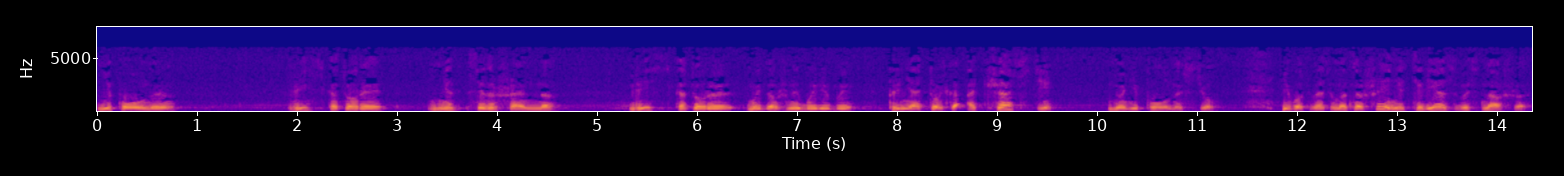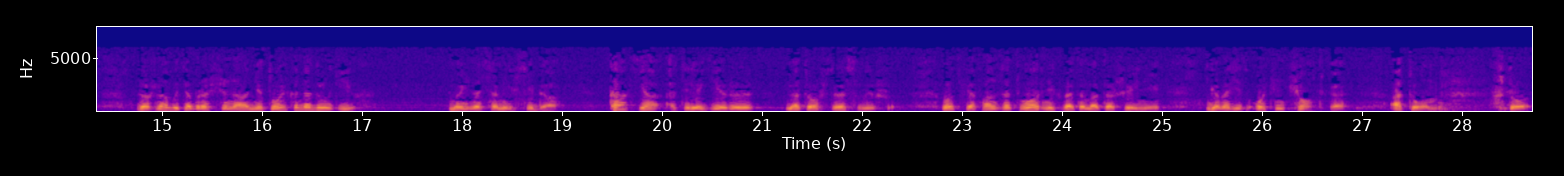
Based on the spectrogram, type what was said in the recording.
неполную, весть, которая несовершенна, весть, которую мы должны были бы принять только отчасти, но не полностью. И вот в этом отношении трезвость наша должна быть обращена не только на других, но и на самих себя. Как я отреагирую на то, что я слышу? Вот Феофан Затворник в этом отношении говорит очень четко о том, что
